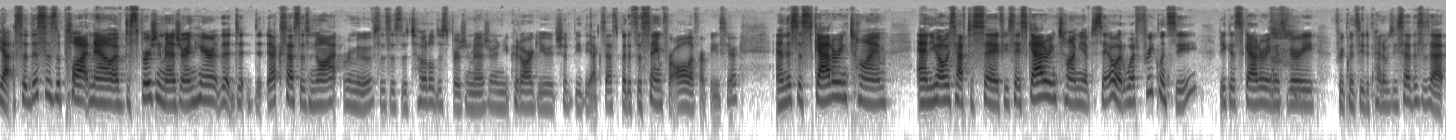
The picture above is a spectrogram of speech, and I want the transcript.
yeah, so this is a plot now of dispersion measure, and here the, the, excess is not removed. So this is the total dispersion measure, and you could argue it should be the excess, but it's the same for all FRBs here. And this is scattering time, and you always have to say, if you say scattering time, you have to say, oh, at what frequency? Because scattering is very frequency dependent. As you said, this is at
